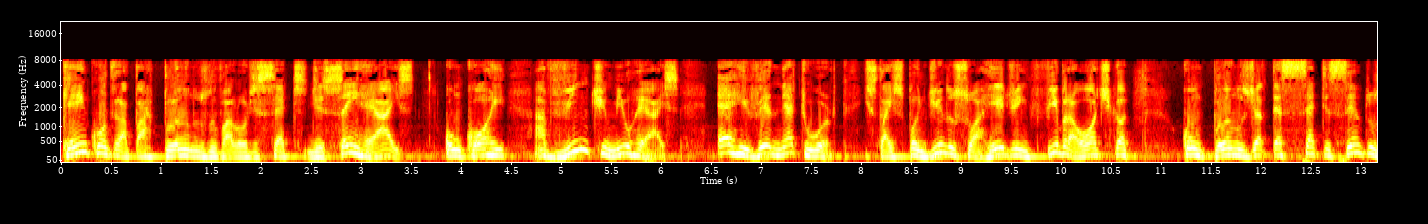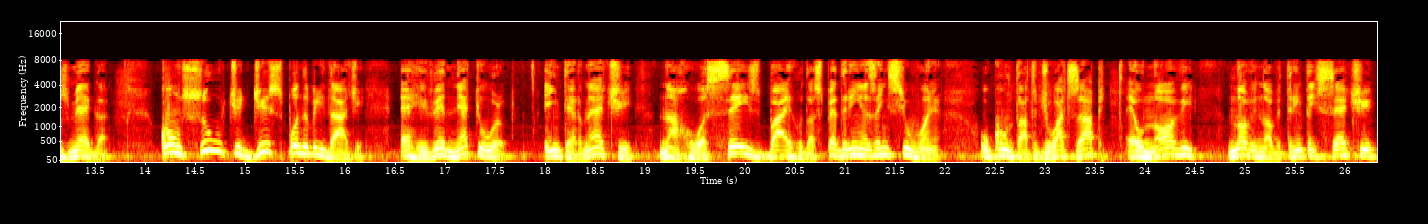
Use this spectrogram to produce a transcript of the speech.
quem contratar planos no valor de, sete, de 100 reais concorre a 20 mil reais. RV Network está expandindo sua rede em fibra ótica com planos de até 700 mega. Consulte disponibilidade. RV Network. Internet na rua 6, bairro das Pedrinhas, em Silvânia. O contato de WhatsApp é o 99937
